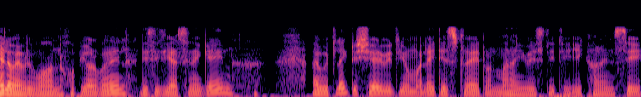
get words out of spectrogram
Hello everyone, hope you are well. This is Yasin again. I would like to share with you my latest trade on Mana USDT e-currency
